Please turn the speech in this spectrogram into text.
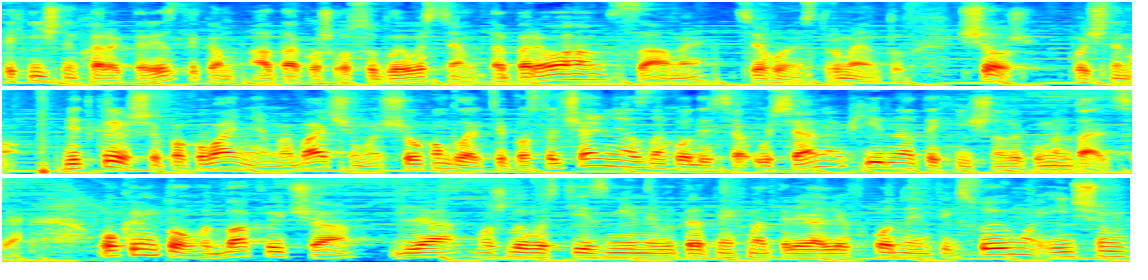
технічним характеристикам, а також особливостям та перевагам саме цього інструменту. Що ж, почнемо. Відкривши пакування, ми бачимо, що у комплекті постачання знаходиться уся необхідна технічна документація. Окрім того, два ключа для можливості зміни витратних матеріалів одним фіксуємо, іншим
